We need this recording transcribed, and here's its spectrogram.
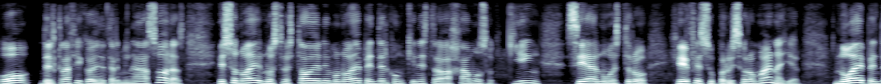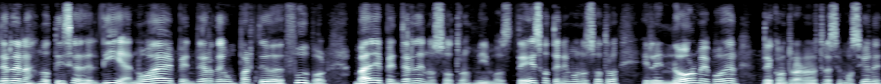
o del tráfico en determinadas horas. Eso no hay, nuestro estado de ánimo no va a depender con quiénes trabajamos o quién sea nuestro jefe, supervisor o manager. No va a depender de las noticias del día, no va a depender de un partido de fútbol, va a depender de nosotros mismos. De eso tenemos nosotros el enorme poder de controlar nuestras emociones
